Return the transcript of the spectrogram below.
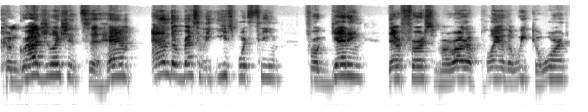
Congratulations to him and the rest of the esports team for getting their first Marauder Player of the Week award.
